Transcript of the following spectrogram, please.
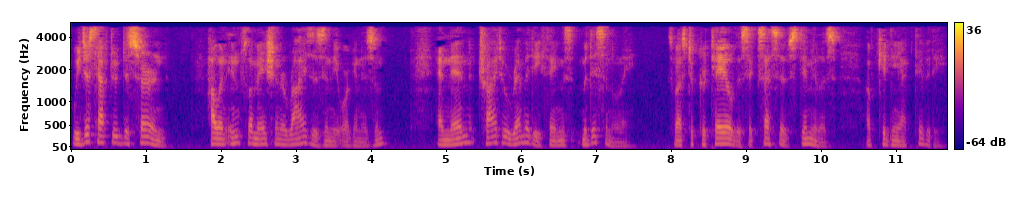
We just have to discern how an inflammation arises in the organism and then try to remedy things medicinally so as to curtail this excessive stimulus of kidney activity.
